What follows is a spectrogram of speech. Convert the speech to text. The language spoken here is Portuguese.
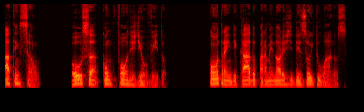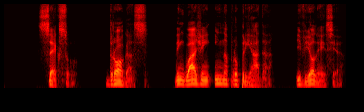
Atenção! Ouça com fones de ouvido. Contraindicado para menores de 18 anos. Sexo, drogas, linguagem inapropriada e violência.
